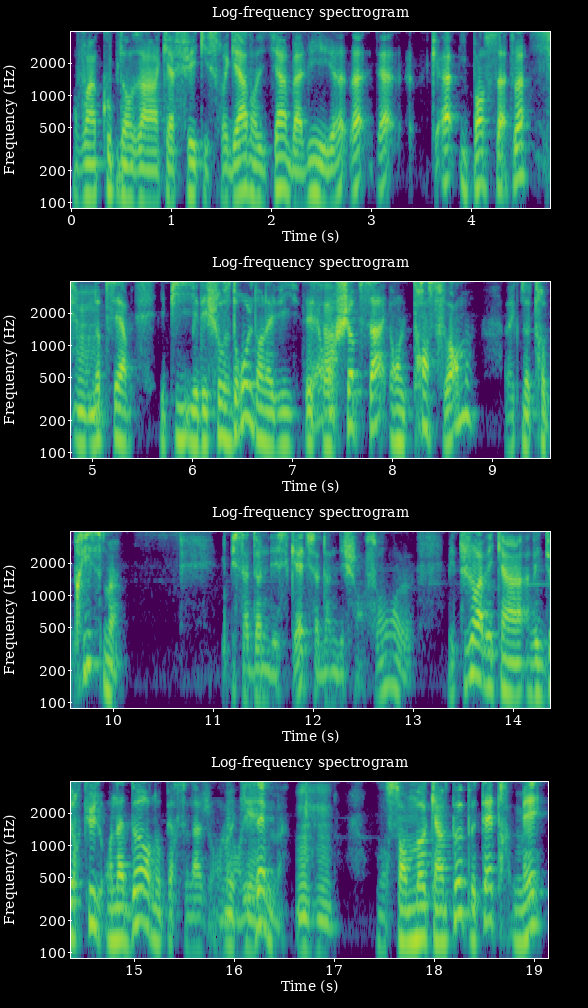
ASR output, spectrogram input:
on voit un couple dans un café qui se regarde, on se dit, tiens, bah lui, ah, ah, ah, il pense ça, tu vois. On Mhm. observe. Et puis, il y a des choses drôles dans la vie. Ça. On chope ça et on le transforme avec notre prisme. Et puis, ça donne des sketchs, ça donne des chansons. euh, mais toujours avec, un, avec du recul. On adore nos personnages, on, les aime. Mhm. On s'en moque un peu, peut-être, mais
